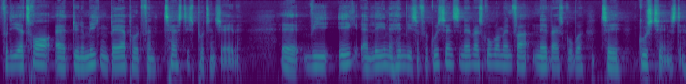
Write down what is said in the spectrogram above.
Fordi jeg tror, at dynamikken bærer på et fantastisk potentiale. Øh, vi ikke alene henviser fra gudstjeneste til netværksgrupper, men fra netværksgrupper til gudstjeneste.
